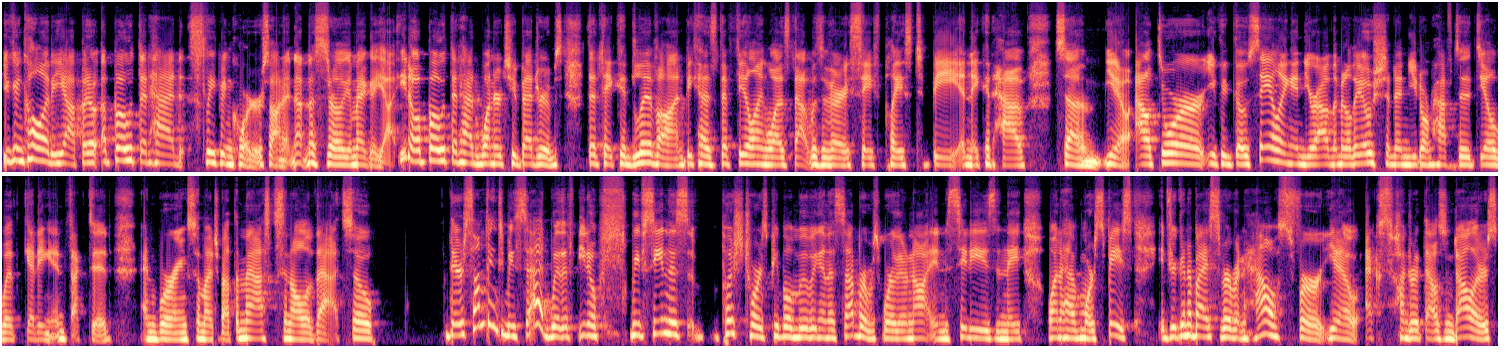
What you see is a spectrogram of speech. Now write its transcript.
you can call it a yacht, but a, a, boat that had sleeping quarters on it, not necessarily a mega yacht, you know, a boat that had one or two bedrooms that they could live on because the feeling was that was a very safe place to be. And they could have some, you know, outdoor, you could go sailing and you're out in the middle of the ocean and you don't have to deal with getting infected and worrying so much about the masks and all of that. So, there's something to be said with if you know we've seen this push towards people moving in the suburbs where they're not in cities and they want to have more space if you're going to buy a suburban house for you know x hundred thousand dollars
